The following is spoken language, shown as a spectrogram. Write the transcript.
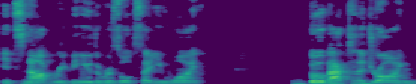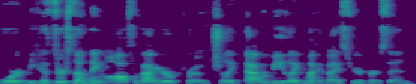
it's not reaping you the results that you want? Go back to the drawing board because there's something off about your approach. Like, that would be like my advice for your person.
